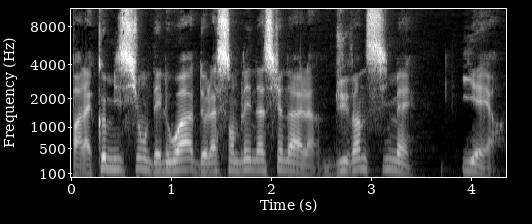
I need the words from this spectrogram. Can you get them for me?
par la commission des lois de l'Assemblée nationale du 26 mai, hier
